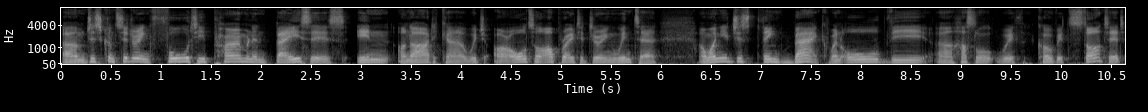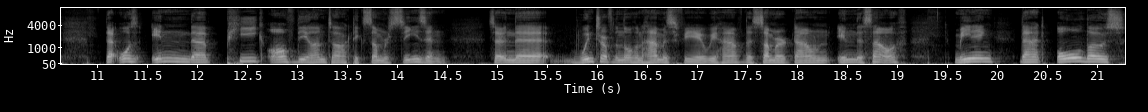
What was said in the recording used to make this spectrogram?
um, just considering 40 permanent bases in Antarctica, which are also operated during winter, and when you just think back when all the uh, hustle with COVID started, that was in the peak of the Antarctic summer season. So in the winter of the Northern Hemisphere, we have the summer down in the south, meaning that all those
